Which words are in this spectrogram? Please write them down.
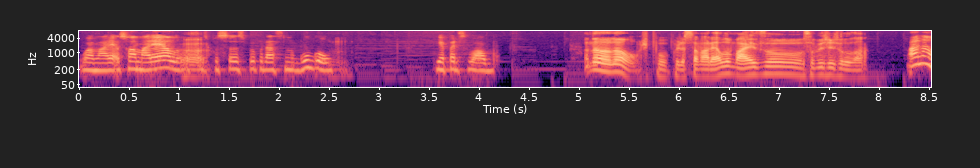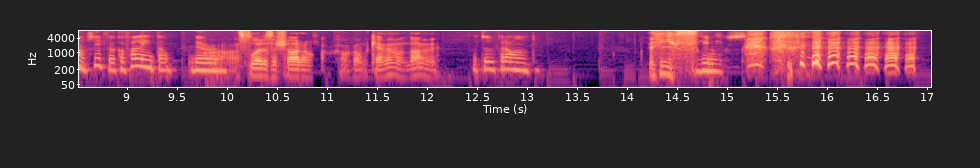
o amarelo, só amarelo, se Ah. as pessoas procurassem no Google, Hum. ia aparecer o álbum. Ah, Não, não. Tipo, podia ser amarelo mais o subtítulo lá. Ah, não, sim, foi o que eu falei então. The Room. As flores não choram. Como- Como que é mesmo o nome? É tudo pra ontem. Isso. Deus.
